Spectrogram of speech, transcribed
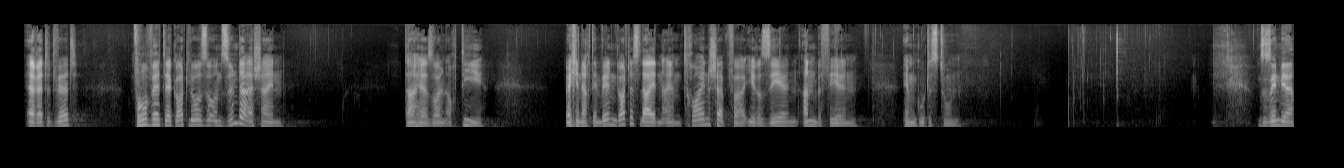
errettet wird, wo wird der Gottlose und Sünder erscheinen? Daher sollen auch die, welche nach dem Willen Gottes leiden, einem treuen Schöpfer ihre Seelen anbefehlen im Gutes tun. So sehen wir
